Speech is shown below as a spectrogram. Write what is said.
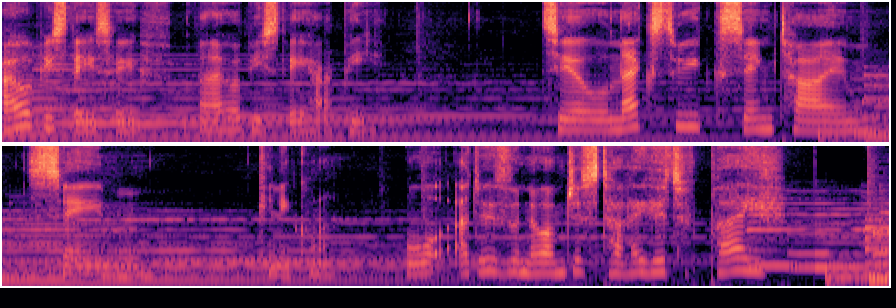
I hope you stay safe and I hope you stay happy. Till next week, same time, same kinikona. Well, I don't even know, I'm just tired. Bye.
